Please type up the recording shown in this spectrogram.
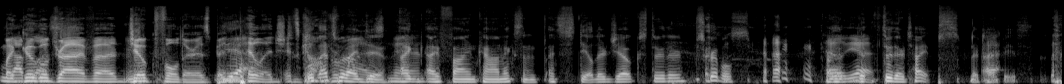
my God Google bless. Drive uh, joke folder has been Yeah. pillaged. It's Well, that's what I do. compromised, man. I, I find comics and I steal their jokes through their scribbles. Or Hell their- yeah. through their types, their Uh, typees.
